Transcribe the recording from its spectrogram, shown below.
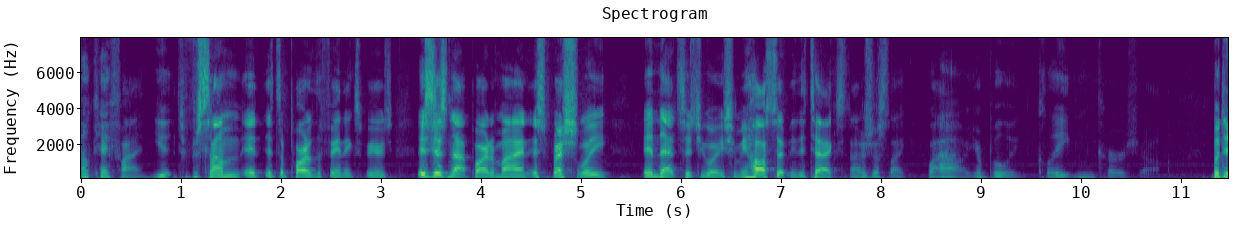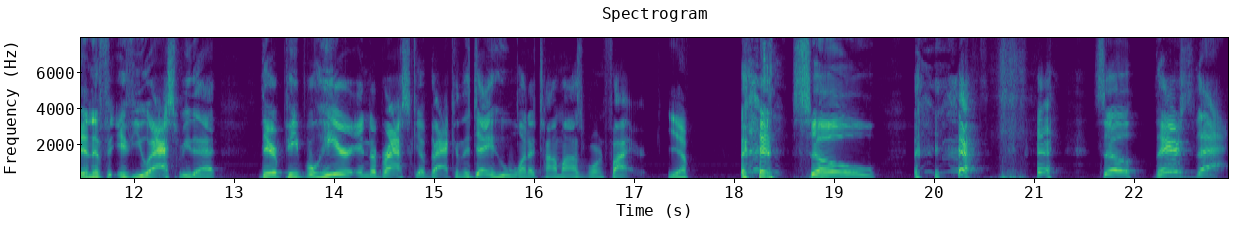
oh, okay fine you for some it, it's a part of the fan experience it's just not part of mine especially in that situation i mean Hall sent me the text and i was just like wow you're booing clayton kershaw but then if if you ask me that there are people here in nebraska back in the day who wanted tom osborne fired Yep. so so there's that.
